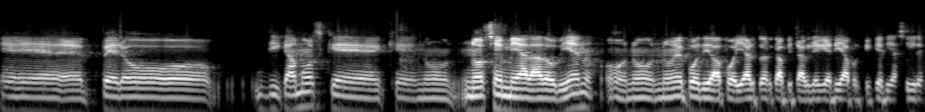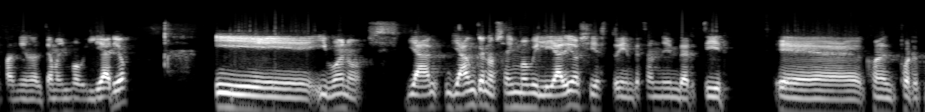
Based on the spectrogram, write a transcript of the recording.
eh, pero digamos que, no, se me ha dado bien o no, no he podido apoyar todo el capital que quería porque quería seguir expandiendo el tema inmobiliario. Y, bueno, ya, ya aunque no sea inmobiliario, sí estoy empezando a invertir, eh, con por,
